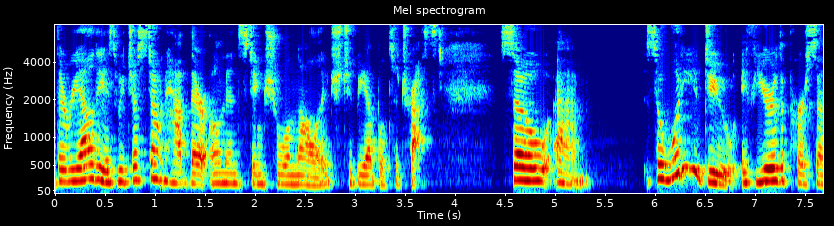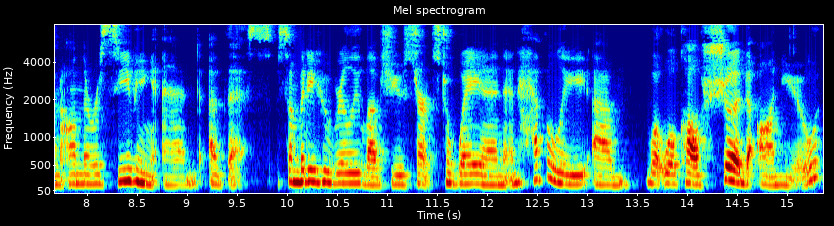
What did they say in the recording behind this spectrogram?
the reality is we just don't have their own instinctual knowledge to be able to trust. So um, so what do you do if you're the person on the receiving end of this? Somebody who really loves you starts to weigh in and heavily um, what we'll call should on you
